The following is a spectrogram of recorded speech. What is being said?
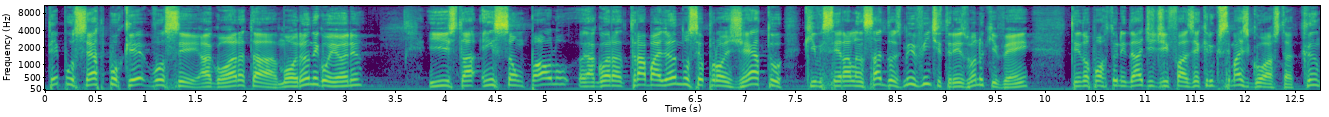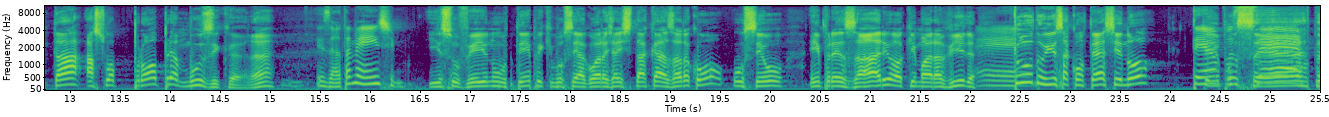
tempo certo porque você agora tá morando em Goiânia e está em São Paulo, agora trabalhando no seu projeto que será lançado em 2023, o ano que vem, tendo a oportunidade de fazer aquilo que você mais gosta, cantar a sua própria música, né? Exatamente. Isso veio no tempo em que você agora já está casada com o seu empresário, ó que maravilha. É. Tudo isso acontece no Tempo certo.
